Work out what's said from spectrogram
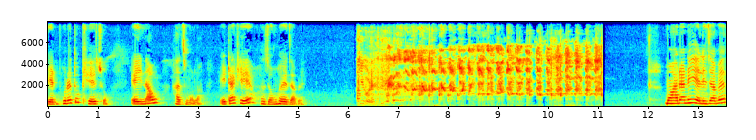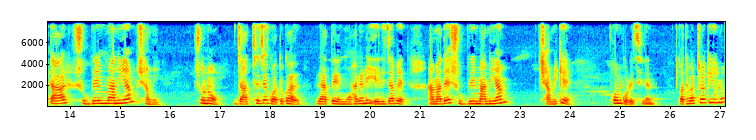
পেট ভরে তো খেয়েছো, এই নাও হাজমোলা। এটা খেয়ে হজম হয়ে যাবে। মহারানী এলিজাবেথ আর সুব্রমানিয়াম স্বামী। শোনো যাচ্ছে যে গতকাল রাতে মহারানী এলিজাবেথ আমাদের সুব্রমানিয়াম স্বামীকে ফোন করেছিলেন। কথাবার্তা কি হলো?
